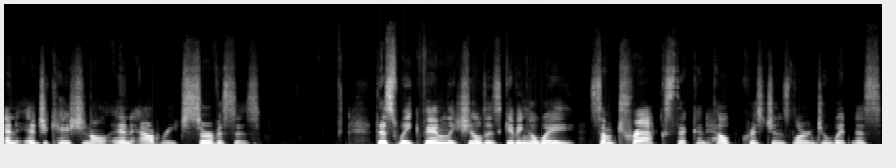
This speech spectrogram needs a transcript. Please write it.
and educational and outreach services. This week, Family Shield is giving away some tracts that can help Christians learn to witness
